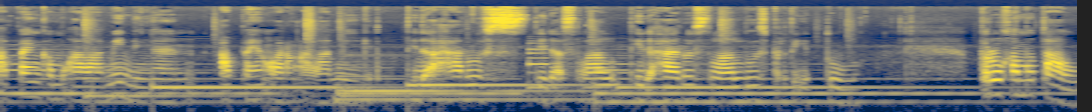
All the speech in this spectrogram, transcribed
apa yang kamu alami dengan apa yang orang alami gitu tidak harus tidak selalu tidak harus selalu seperti itu. Perlu kamu tahu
